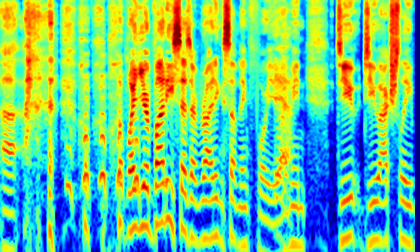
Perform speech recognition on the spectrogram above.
uh, when your buddy says, "I'm writing something for you," I mean, do you do you actually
